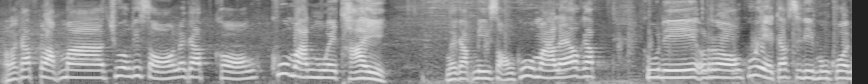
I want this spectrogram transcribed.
เอาละครับกลับมาช่วงที่2นะครับของคู่มันมวยไทยนะครับมี 2 คู่มาแล้วครับ คู่นี้รองคู่เอกครับสิริมงคล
